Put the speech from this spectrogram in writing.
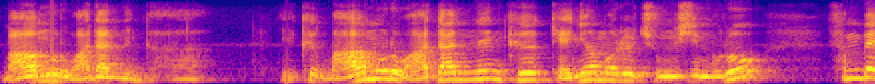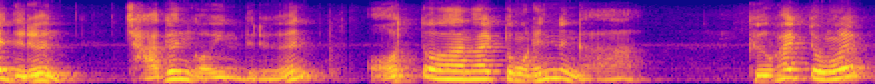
마음으로 와닿는가. 예, 그 마음으로 와닿는 그 개념어를 중심으로 선배들은 작은 거인들은 어떠한 활동을 했는가. 그 활동을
